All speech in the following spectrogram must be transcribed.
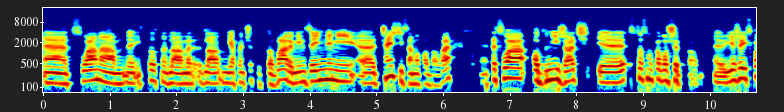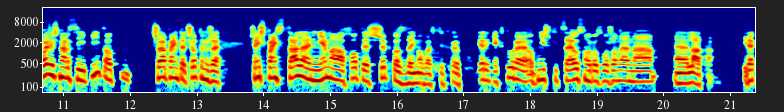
e, cła na istotne dla, dla Japończyków towary, między innymi e, części samochodowe, te cła obniżać stosunkowo szybko. Jeżeli spojrzeć na RCEP, to trzeba pamiętać o tym, że część państw wcale nie ma ochoty szybko zdejmować tych barier. Niektóre obniżki ceł są rozłożone na lata. I tak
